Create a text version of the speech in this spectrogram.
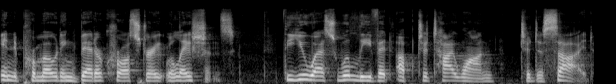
in promoting better cross strait relations. The U.S. will leave it up to Taiwan to decide.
